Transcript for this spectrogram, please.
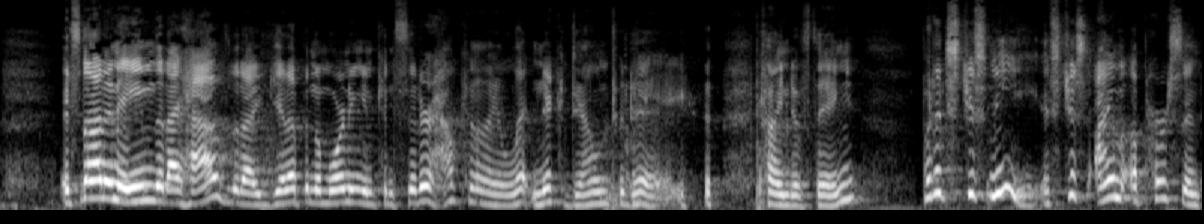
it's not an aim that I have that I get up in the morning and consider, how can I let Nick down today? kind of thing. But it's just me. It's just I'm a person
